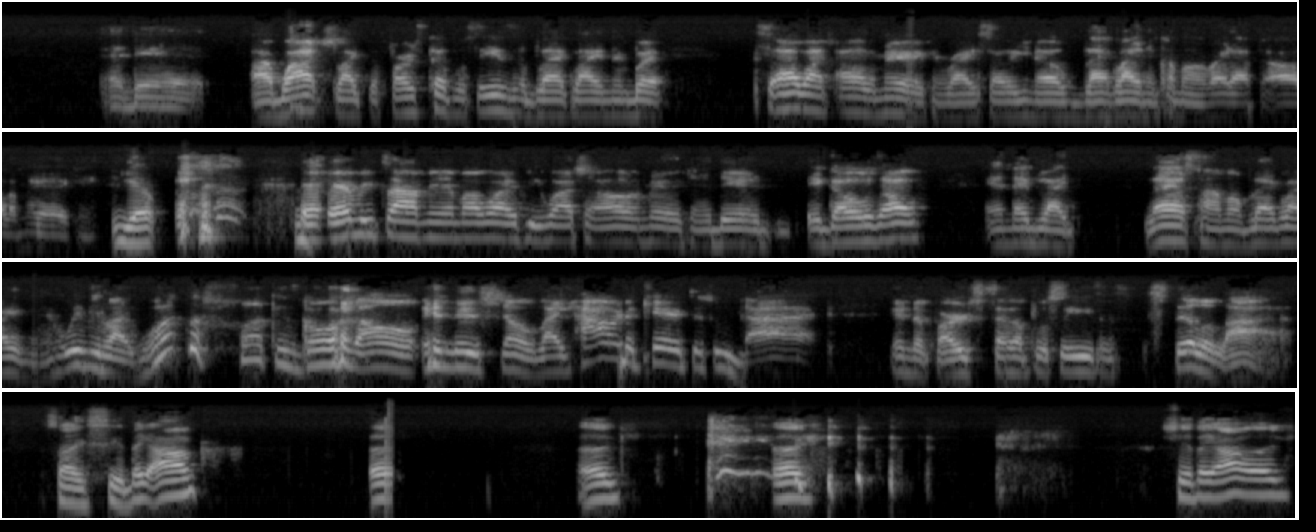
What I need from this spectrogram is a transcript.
And then I watched like the first couple seasons of Black Lightning, but so I watched All American, right? So you know, Black Lightning come on right after All American. yep. and every time me and my wife be watching All American, and then it goes off, and they be like, "Last time on Black Lightning," We'd be like, "What the fuck is going on in this show? Like, how are the characters who died in the first couple seasons still alive?" It's like shit. They all uh uh uh shit. They all uh,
